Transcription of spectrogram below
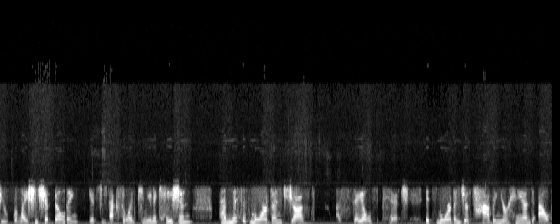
to relationship building. It's excellent communication, and this is more than just a sales pitch it's more than just having your hand out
